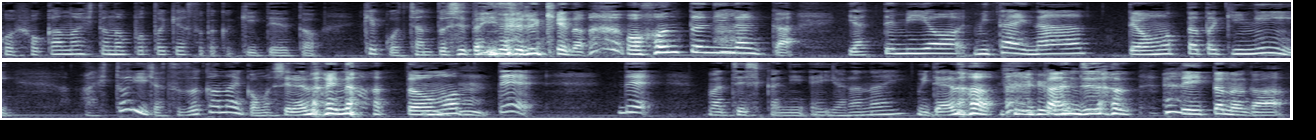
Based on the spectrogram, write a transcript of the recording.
こう他の人のポッドキャストとか聞いてると結構ちゃんとしてたりするけど、もう本当になんかやってみよう、見たいなって思った時に、あ、一人じゃ続かないかもしれないなと思って、で、まあジェシカに、え、やらない？みたいな感じだって言ったのが、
